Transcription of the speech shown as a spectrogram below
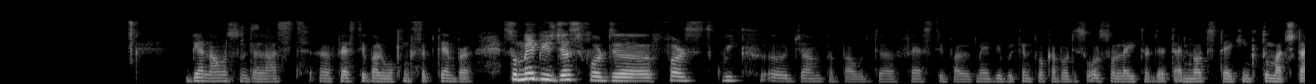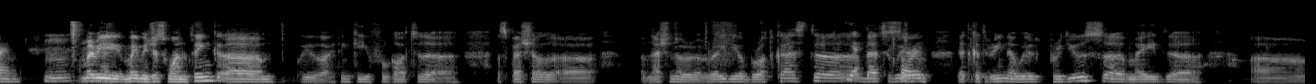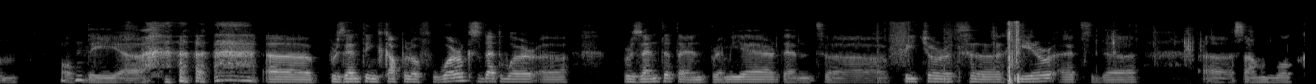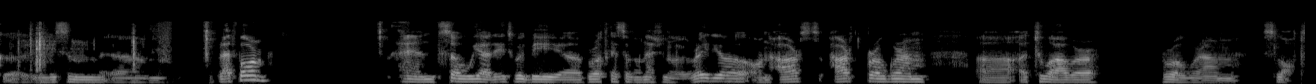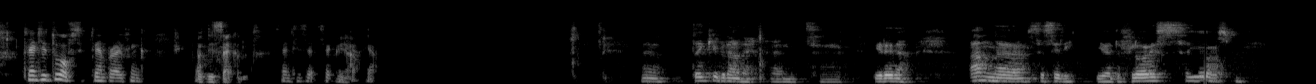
be announced on the last uh, festival walking September. So maybe just for the first quick uh, jump about the festival, maybe we can talk about this also later. That I'm not taking too much time. Mm, maybe maybe just one thing. Um, I think you forgot uh, a special. Uh, national radio broadcast uh, yeah, that will that Katerina will produce, uh, made um, of the uh, uh, presenting a couple of works that were uh, presented and premiered and featured here at the Soundwalk Listen um, platform. And so, yeah, it will be uh, broadcasted on national radio, on arts art program, uh, a two-hour program slot. 22 of September, I think. 22nd. 22nd, yeah. yeah. Thank you, Brane and uh, Irena. And uh, Cecilie, yeah, the floor is yours.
